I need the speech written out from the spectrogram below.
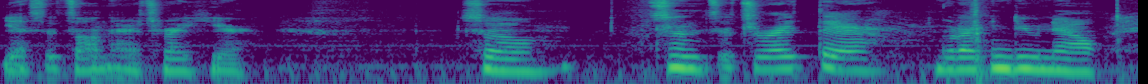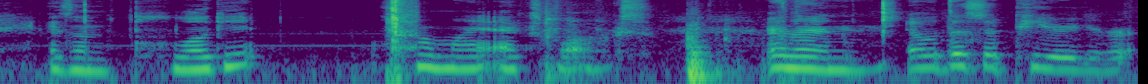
yes, it's on there. It's right here. So, since it's right there, what I can do now is unplug it from my Xbox. And then it will disappear your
